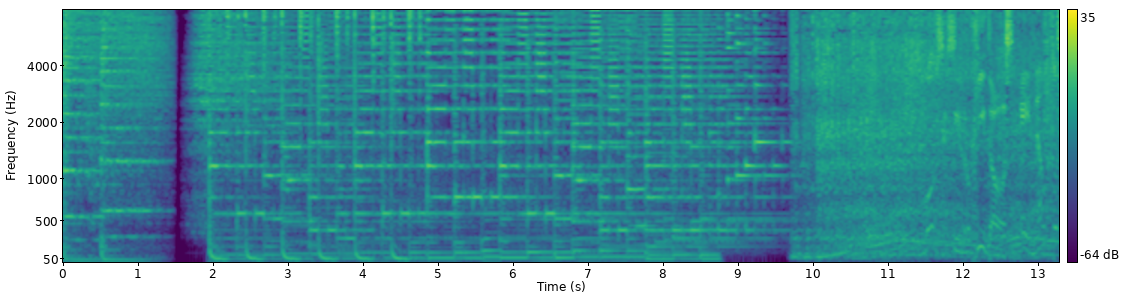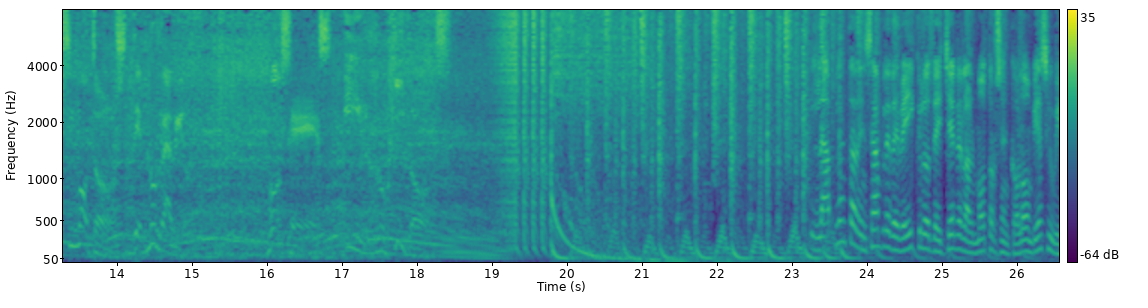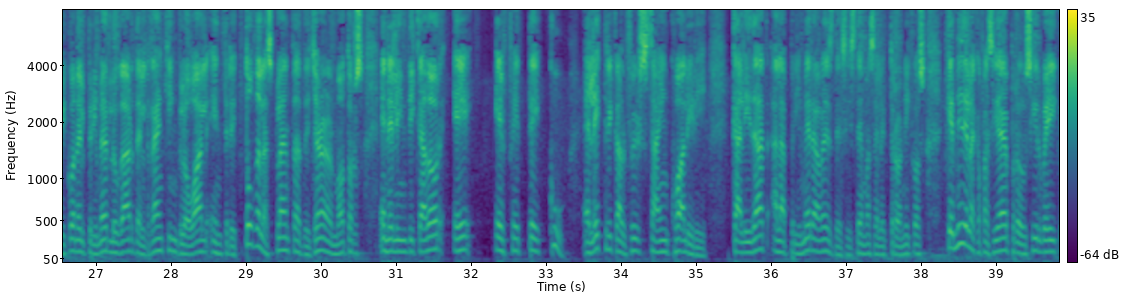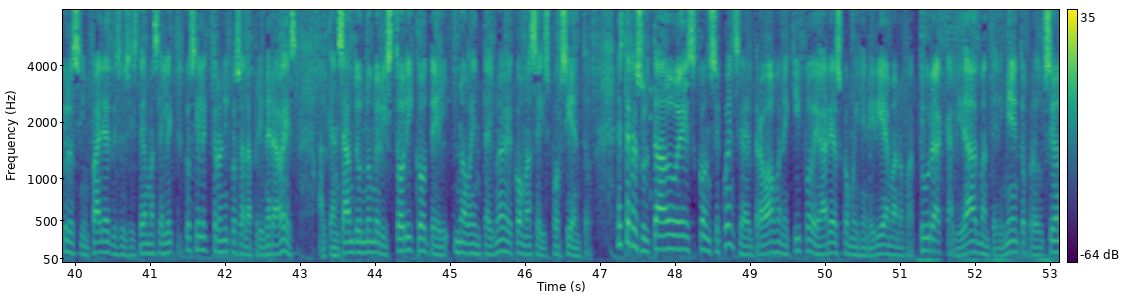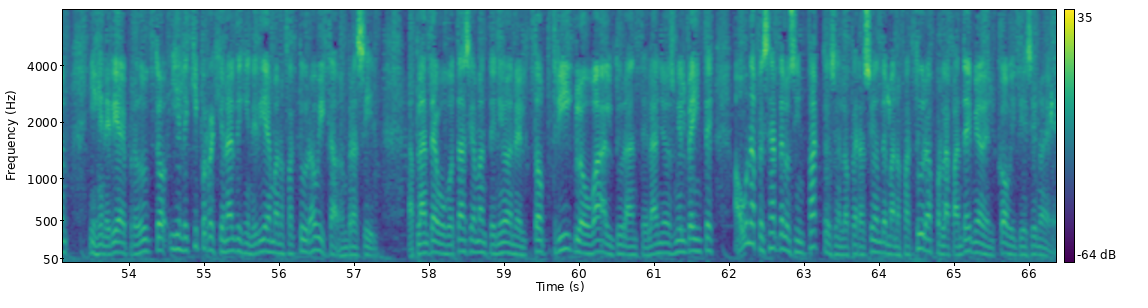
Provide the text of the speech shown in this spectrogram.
De Blue Radio. Voces y rugidos. La planta de ensamble de vehículos de General Motors en Colombia se ubicó en el primer lugar del ranking global entre todas las plantas de General Motors en el indicador E FTQ, Electrical First Time Quality, calidad a la primera vez de sistemas electrónicos, que mide la capacidad de producir vehículos sin fallas de sus sistemas eléctricos y electrónicos a la primera vez, alcanzando un número histórico del 99,6%. Este resultado es consecuencia del trabajo en equipo de áreas como ingeniería de manufactura, calidad, mantenimiento, producción, ingeniería de producto y el equipo regional de ingeniería de manufactura ubicado en Brasil. La planta de Bogotá se ha mantenido en el top 3 global durante el año 2020, aún a pesar de los impactos en la operación de manufactura por la pandemia del COVID-19.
